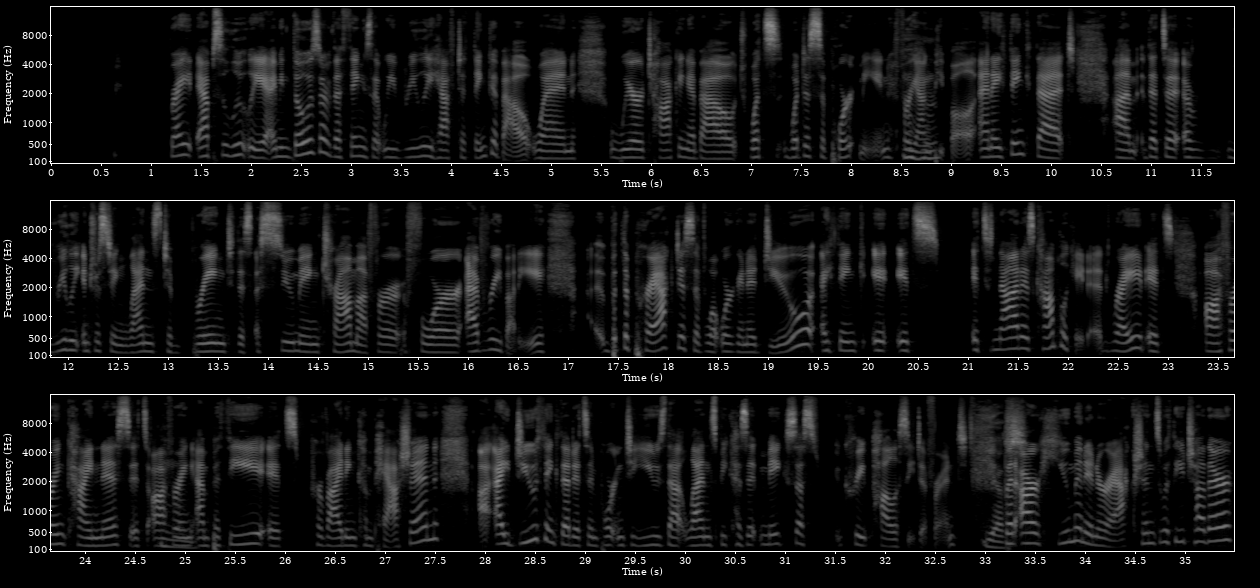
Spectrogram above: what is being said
Right, absolutely. I mean, those are the things that we really have to think about when we're talking about what's what does support mean for mm-hmm. young people. And I think that um, that's a, a, really interesting lens to bring to this assuming trauma for for everybody. But the practice of what we're going to do, I think it, it's it's not as complicated, right? It's offering kindness, it's offering mm. empathy, it's providing compassion. I, I, do think that it's important to use that lens because it makes us create policy different. Yes. But our human interactions with each other,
